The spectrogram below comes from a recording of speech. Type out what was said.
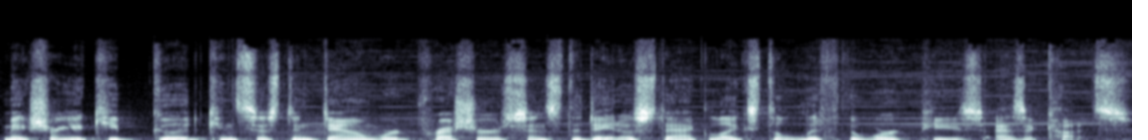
Make sure you keep good consistent downward pressure since the dado stack likes to lift the workpiece as it cuts.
